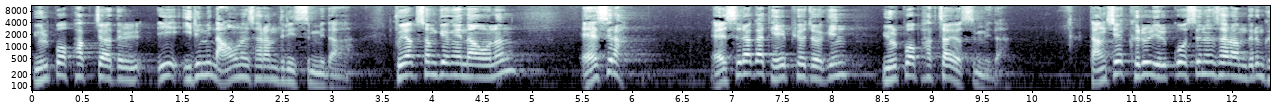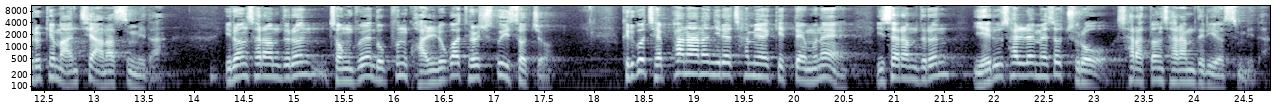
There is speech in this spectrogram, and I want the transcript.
율법학자들이 이름이 나오는 사람들이 있습니다. 구약 성경에 나오는 에스라. 에스라가 대표적인 율법학자였습니다. 당시에 글을 읽고 쓰는 사람들은 그렇게 많지 않았습니다. 이런 사람들은 정부의 높은 관료가 될 수도 있었죠. 그리고 재판하는 일에 참여했기 때문에 이 사람들은 예루살렘에서 주로 살았던 사람들이었습니다.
